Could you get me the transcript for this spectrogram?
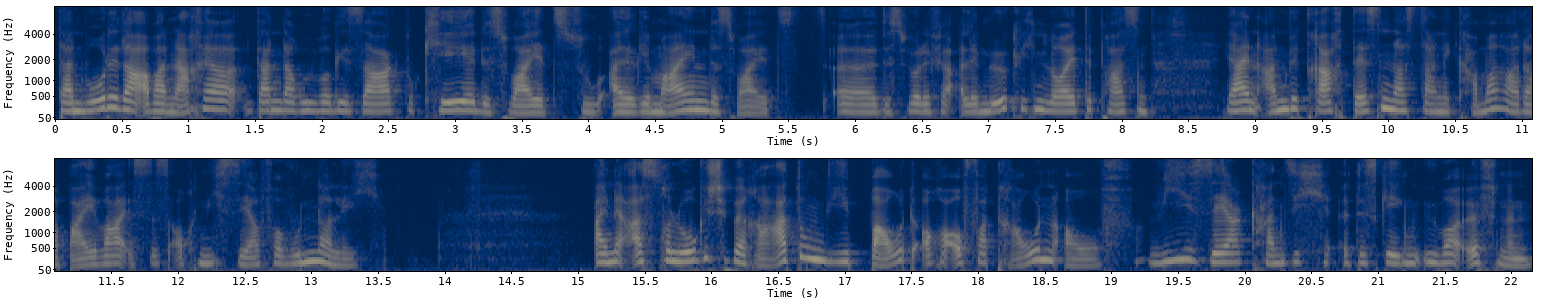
Dann wurde da aber nachher dann darüber gesagt, okay, das war jetzt zu allgemein, das war jetzt, äh, das würde für alle möglichen Leute passen. Ja, in Anbetracht dessen, dass da eine Kamera dabei war, ist es auch nicht sehr verwunderlich. Eine astrologische Beratung, die baut auch auf Vertrauen auf. Wie sehr kann sich das Gegenüber öffnen?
